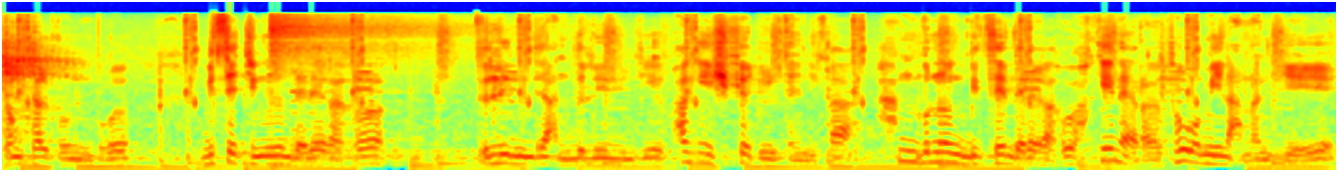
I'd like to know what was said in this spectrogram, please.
경찰 본부 밑에 층에서 내려가서 들리는지 안 들리는지 확인시켜 줄 테니까 한 분은 밑에 내려가서 확인해라 소음이 나는지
